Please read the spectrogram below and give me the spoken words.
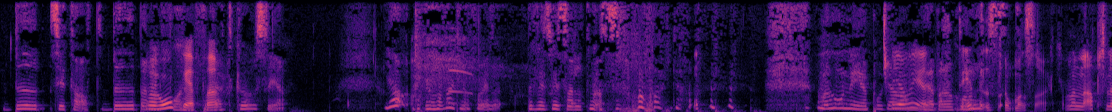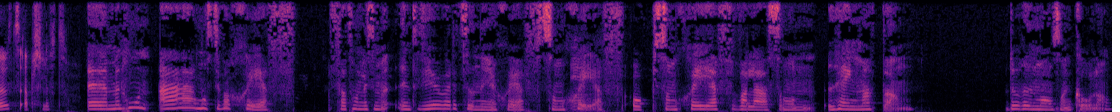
Bi- citat, Bibeln är hon chef för? kurs igen. Ja, det kan man verkligen fråga sig. Det finns vissa lite mer svaga. Men hon är programledare och det är inte journalist. samma sak. Men absolut, absolut. Eh, Men hon är, måste ju vara chef för att hon liksom intervjuade tidningen chef som chef. Och som chef, vad läser hon i hängmattan? Doreen Månsson kolon.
